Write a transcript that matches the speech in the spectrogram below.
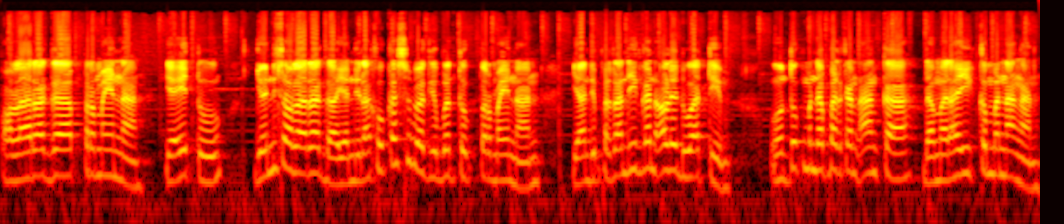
Olahraga permainan yaitu jenis olahraga yang dilakukan sebagai bentuk permainan yang dipertandingkan oleh dua tim untuk mendapatkan angka dan meraih kemenangan.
